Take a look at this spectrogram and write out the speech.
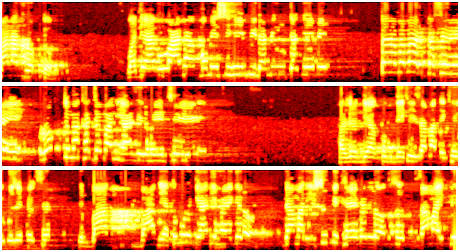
বানানো রক্ত। তারা বাবার কাছে হাজির হয়েছে। জামা দেখে বুঝে ফেলছেন যে এত বড় জ্ঞানী হয়ে গেল ইসুফকে খেয়ে ফেলল জামা একটু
